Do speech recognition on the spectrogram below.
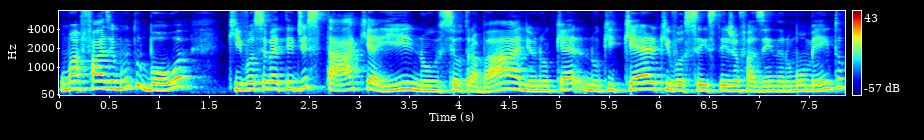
uma fase muito boa que você vai ter destaque aí no seu trabalho, no, que, no que quer que você esteja fazendo no momento,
